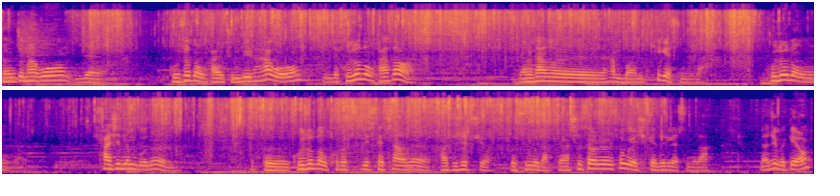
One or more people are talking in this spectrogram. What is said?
정리 좀 하고 이제 구소동 갈 준비를 하고 이제 구소동 가서 영상을 한번 키겠습니다. 구소동 하시는 분은 그 구소동 크로스핏 세차를 가주십시오. 좋습니다. 제가 시설을 소개시켜 드리겠습니다. 나중에 뵐게요.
